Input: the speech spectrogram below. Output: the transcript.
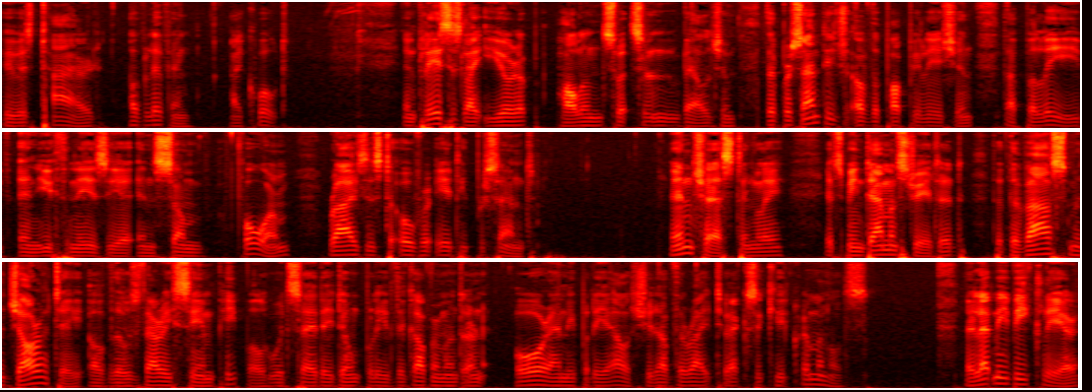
who is tired of living. I quote. In places like Europe, Holland, Switzerland, and Belgium, the percentage of the population that believe in euthanasia in some form rises to over 80%. Interestingly, it's been demonstrated that the vast majority of those very same people would say they don't believe the government or, or anybody else should have the right to execute criminals. Now, let me be clear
